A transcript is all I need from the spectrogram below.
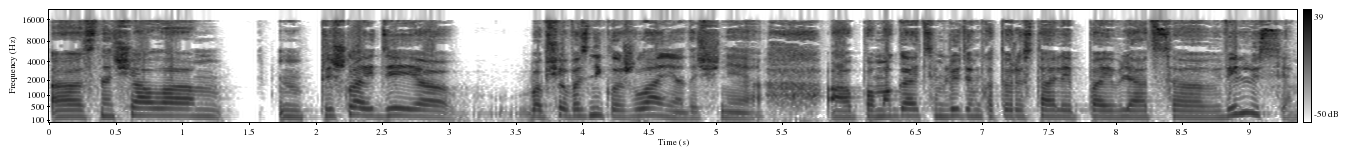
А сначала пришла идея вообще возникло желание, точнее, а, помогать тем людям, которые стали появляться в Вильнюсе,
